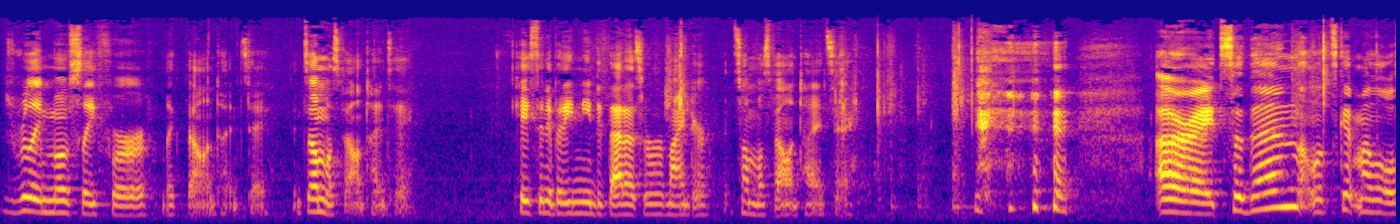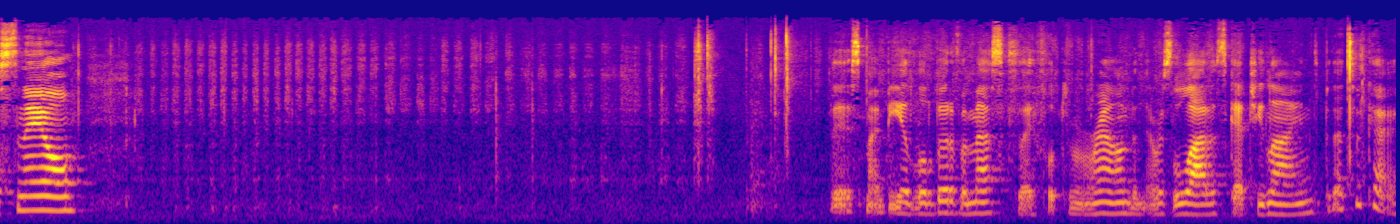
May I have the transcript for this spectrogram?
It's really mostly for like Valentine's Day. It's almost Valentine's Day. In case anybody needed that as a reminder, it's almost Valentine's Day. All right, so then let's get my little snail. This might be a little bit of a mess because I flipped him around and there was a lot of sketchy lines, but that's okay.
